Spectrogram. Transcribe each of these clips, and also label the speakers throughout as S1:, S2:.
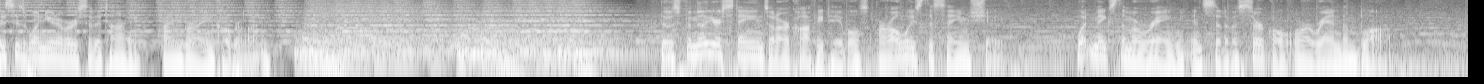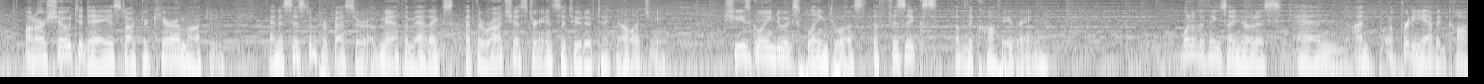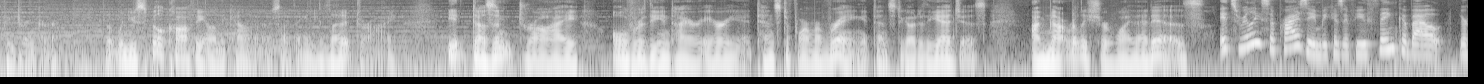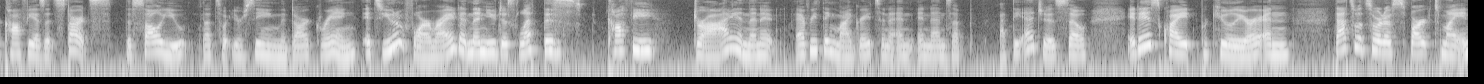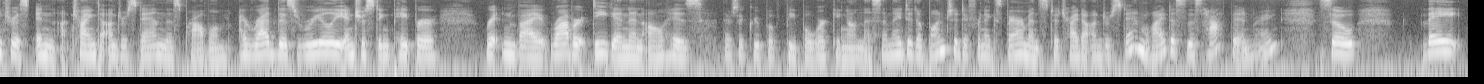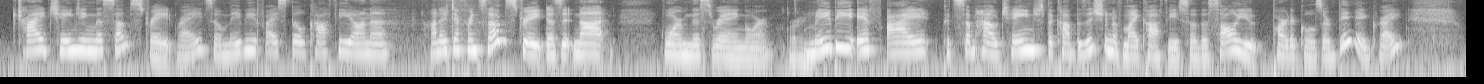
S1: This is One Universe at a Time. I'm Brian Koberlein. Those familiar stains on our coffee tables are always the same shape. What makes them a ring instead of a circle or a random blob? On our show today is Dr. Kara Maki, an assistant professor of mathematics at the Rochester Institute of Technology. She's going to explain to us the physics of the coffee ring. One of the things I notice, and I'm a pretty avid coffee drinker, but when you spill coffee on the counter or something and you let it dry, it doesn't dry over the entire area. It tends to form a ring, it tends to go to the edges. I'm not really sure why that is.
S2: It's really surprising because if you think about your coffee as it starts, the solute, that's what you're seeing, the dark ring, it's uniform, right? And then you just let this coffee dry and then it everything migrates and, and, and ends up at the edges. So it is quite peculiar. And that's what sort of sparked my interest in trying to understand this problem. I read this really interesting paper written by Robert Deegan and all his there's a group of people working on this and they did a bunch of different experiments to try to understand why does this happen, right? So they tried changing the substrate, right? So maybe if I spill coffee on a on a different substrate, does it not form this ring or right. maybe if i could somehow change the composition of my coffee so the solute particles are big right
